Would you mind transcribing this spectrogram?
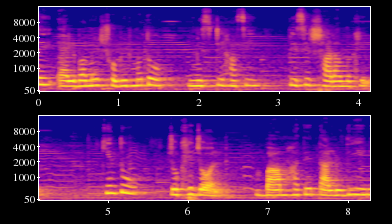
সেই অ্যালবামের ছবির মতো মিষ্টি হাসি পিসির সারা মুখে। কিন্তু চোখে জল, বাম হাতে তালু দিয়ে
